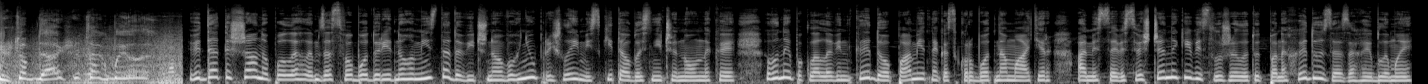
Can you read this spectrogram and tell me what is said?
И чтоб дальше так было. Віддати шану полеглим за свободу рідного міста до вічного вогню прийшли й міські та обласні чиновники. Вони поклали вінки до пам'ятника Скорботна матір, а місцеві священники відслужили тут панахиду за загиблими.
